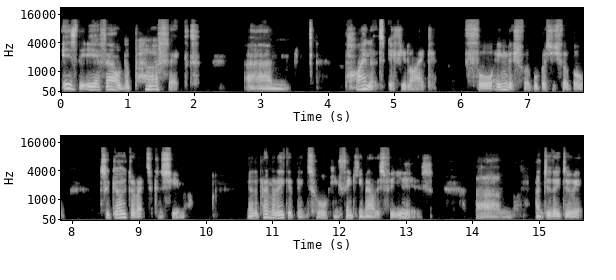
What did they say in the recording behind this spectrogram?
Is the EFL the perfect um, pilot, if you like, for English football, British football, to go direct to consumer? You know, the Premier League have been talking, thinking about this for years. Um, and do they do it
